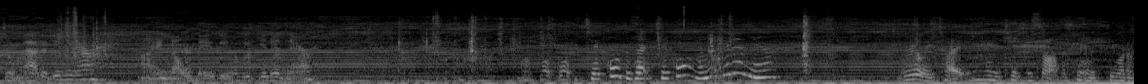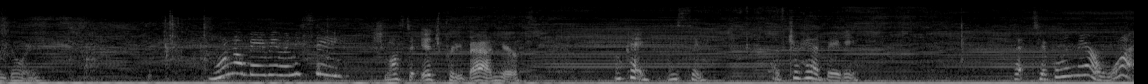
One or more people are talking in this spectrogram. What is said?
Still matted in there. I know, baby. Let me get in there. What, what, what, tickle? Does that tickle? Let me get in there. It's really tight. I'm going to take this off. I can't even see what I'm doing. Oh no, baby. Let me see. She wants to itch pretty bad here. Okay, let me see. Lift your head, baby. Is that tickle in there or what?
